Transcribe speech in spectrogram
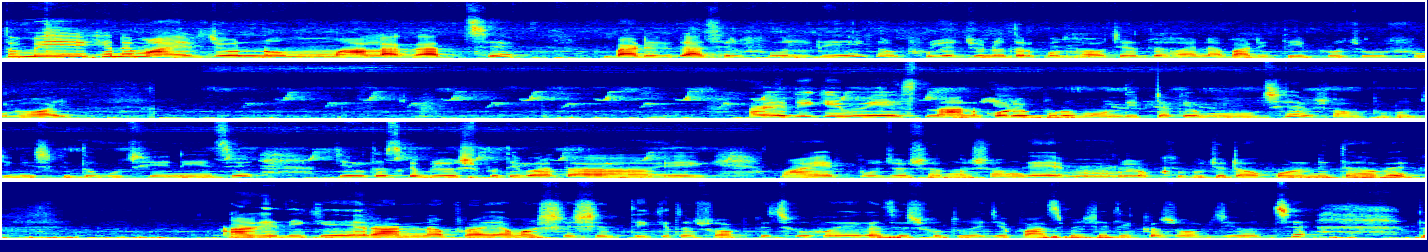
তো মেয়ে এখানে মায়ের জন্য মালা গাচ্ছে, বাড়ির গাছের ফুল দিয়েই। কারণ ফুলের জন্য তার কোথাও যেতে হয় না, বাড়িতেই প্রচুর ফুল হয়। আর এদিকে মেয়ে স্নান করে পুরো মন্দিরটাকে মুছে, সম্পূর্ণ জিনিস কিন্তু গুছিয়ে নিয়েছে। যেহেতু আজকে বৃহস্পতিবার, তা এই মায়ের পুজোর সঙ্গে সঙ্গে লক্ষ্মী পুজোটাও করে নিতে হবে। আর এদিকে রান্না প্রায় আমার শেষের দিকে। তো সব কিছু হয়ে গেছে, শুধু এই যে পাঁচ মিশালি একটা সবজি হচ্ছে। তো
